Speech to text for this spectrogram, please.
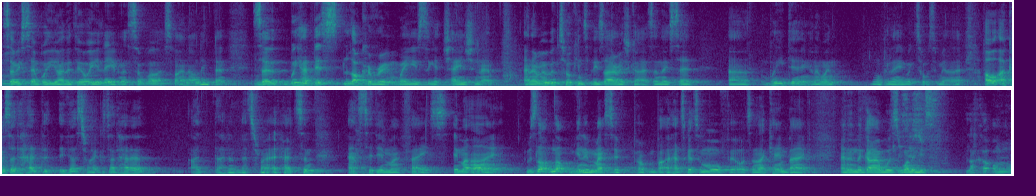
So he said, Well, you either do it or you leave. And I said, Well, that's fine, I'll leave then. So we had this locker room where you used to get changed in that. And I remember talking to these Irish guys, and they said, uh, What are you doing? And I went, I'm not going to anybody talk to me like that. Oh, because I'd had, the, that's right, because I'd had a, I, I don't, that's right, I'd had some acid in my face, in my eye. It was not, not you know, massive problem, but I had to go to Moorfields, and I came back, and then the guy was Is wanting me this like a on the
